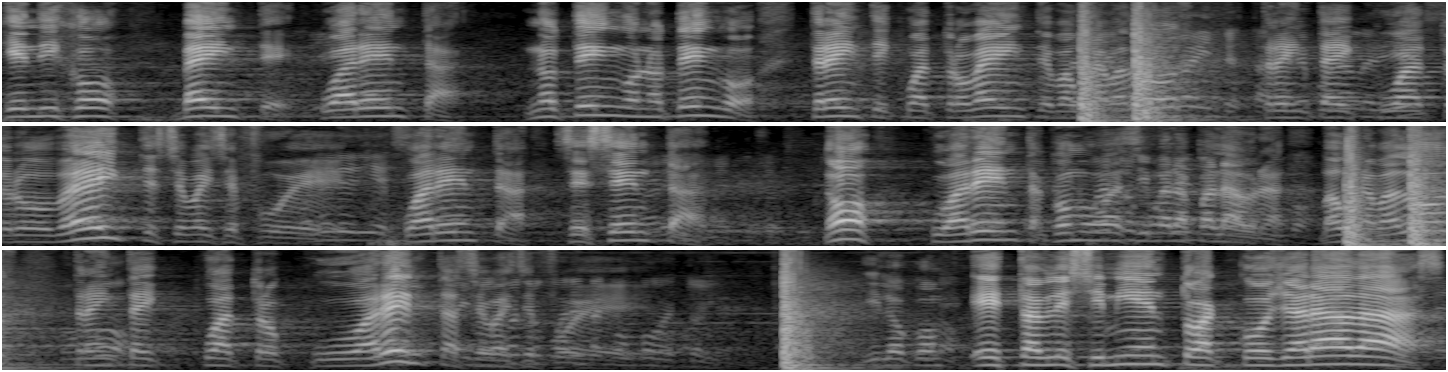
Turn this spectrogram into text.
¿quién dijo? 20, 40, no tengo, no tengo, 34, 20, va una, va dos, 34, 20, se va y se fue, 40, 60, no, 40, ¿cómo va encima la palabra? Va una, va dos, 34, 40, se va y se fue. Establecimiento Acollaradas,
